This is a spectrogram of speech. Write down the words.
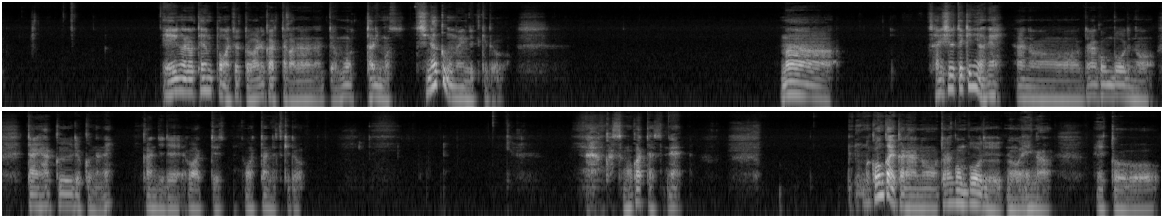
映画のテンポがちょっと悪かったかななんて思ったりもしなくもないんですけど、まあ、最終的にはね、あのー、ドラゴンボールの大迫力なね、感じで終わって、終わったんですけど、なんかすごかったですね。まあ、今回からあの、ドラゴンボールの映画、えっと、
